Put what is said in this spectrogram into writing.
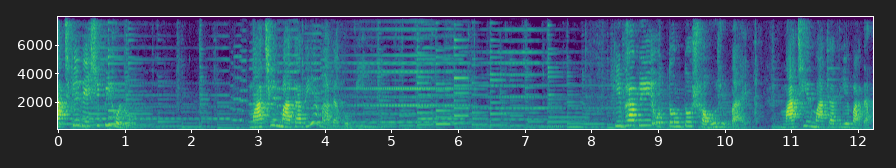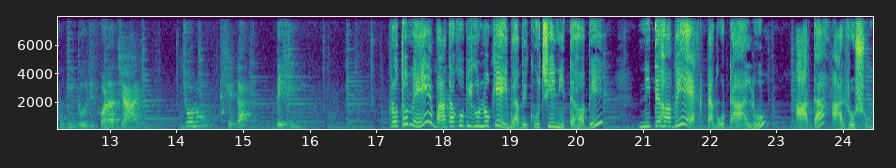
আজকের রেসিপি হলো মাছের মাথা দিয়ে বাঁধাকপি। কীভাবে অত্যন্ত সহজ উপায় মাছের মাথা দিয়ে বাঁধাকপি তৈরি করা যায়, চলুন সেটা দেখে নিই। প্রথমে বাঁধাকপিগুলোকে এইভাবে কুচিয়ে নিতে হবে। নিতে হবে একটা গোটা আলু, আদা আর রসুন,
